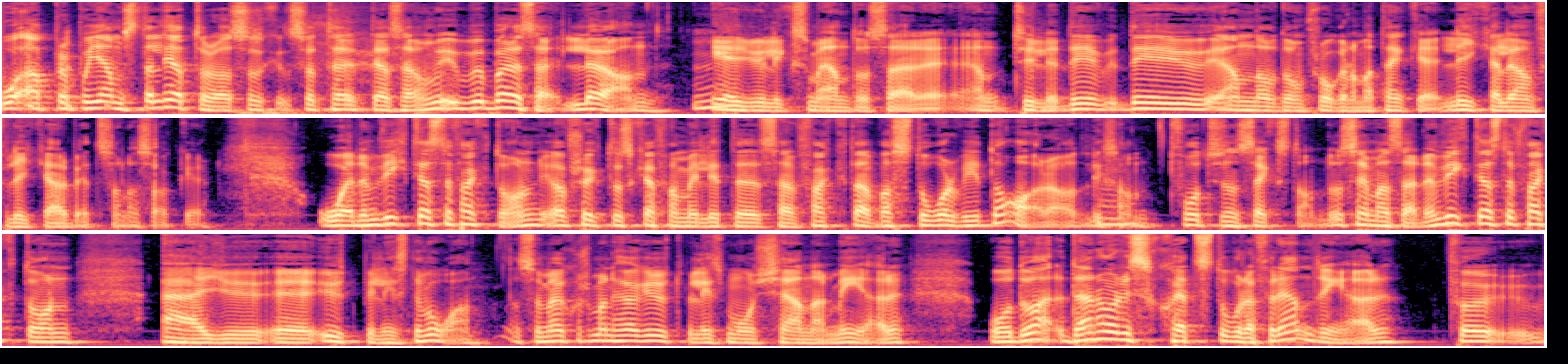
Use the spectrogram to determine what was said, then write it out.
Och apropå jämställdhet då, så, så tänkte jag så här, om vi börjar så här, lön Mm. är ju liksom ändå så här en tydlig, det, det är ju en av de frågorna man tänker, lika lön för lika arbete, sådana saker. Och den viktigaste faktorn, jag har försökt att skaffa mig lite så här fakta, vad står vi idag då, liksom, Mm. 2016? Då säger man så här, den viktigaste faktorn är ju eh, utbildningsnivå. Alltså människor som har en högre utbildningsnivå tjänar mer. Och då, där har det skett stora förändringar. För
